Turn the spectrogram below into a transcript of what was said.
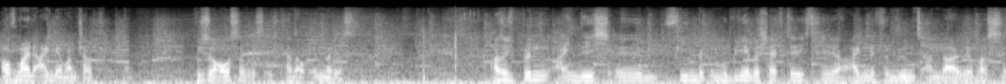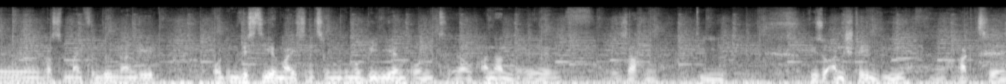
auf meine eigene Mannschaft. Wieso Außeres? Ich kann auch Inneres. Also ich bin eigentlich ähm, viel mit Immobilien beschäftigt, äh, eigene Vermögensanlage, was, äh, was mein Vermögen angeht und investiere meistens in Immobilien und äh, auch anderen äh, Sachen, die, die so anstehen wie äh, Aktien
